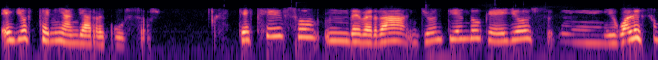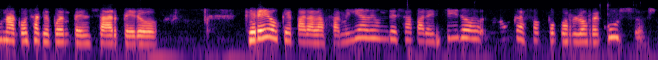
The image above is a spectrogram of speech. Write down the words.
ellos tenían ya recursos. Que es que eso, mm, de verdad, yo entiendo que ellos, igual es una cosa que pueden pensar, pero creo que para la familia de un desaparecido nunca son pocos los recursos.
